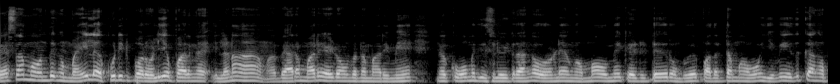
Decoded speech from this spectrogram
பேசாமல் வந்து இங்கே மயிலை கூட்டிகிட்டு போகிற வழியை பாருங்கள் இல்லைனா வேறு மாதிரி ஆகிடும் அப்படின்ற மாதிரியுமே இங்கே கோமதி சொல்லிடுறாங்க. உடனே அவங்க அம்மாவுமே கேட்டுட்டு ரொம்பவே பதட்டமாகவும் இவன் எதுக்கு அங்கே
